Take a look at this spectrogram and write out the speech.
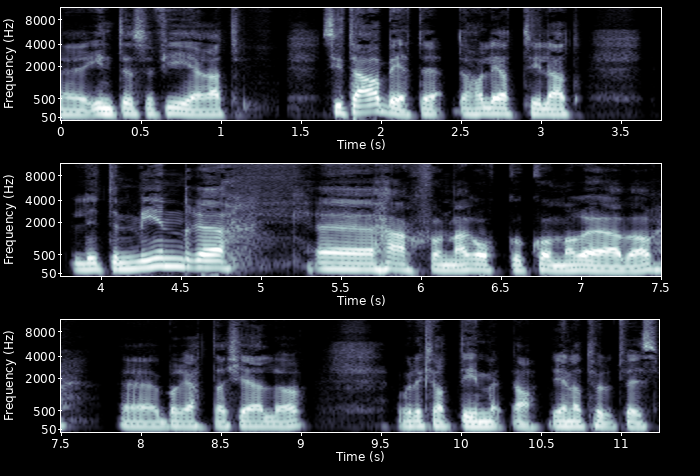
eh, intensifierat sitt arbete, det har lett till att lite mindre eh, hasch från Marocko kommer över, eh, berättar källor. Och det är klart, det är, ja, det är naturligtvis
